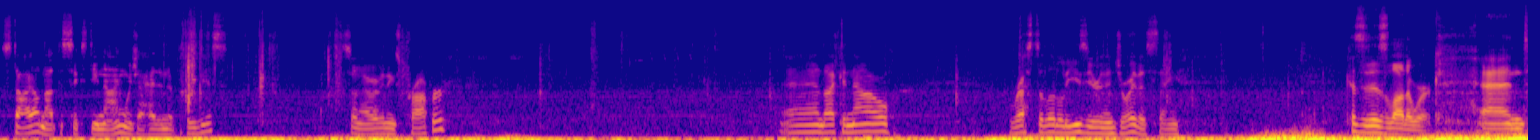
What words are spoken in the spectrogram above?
style, not the 69, which I had in the previous. So now everything's proper. And I can now rest a little easier and enjoy this thing because it is a lot of work and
